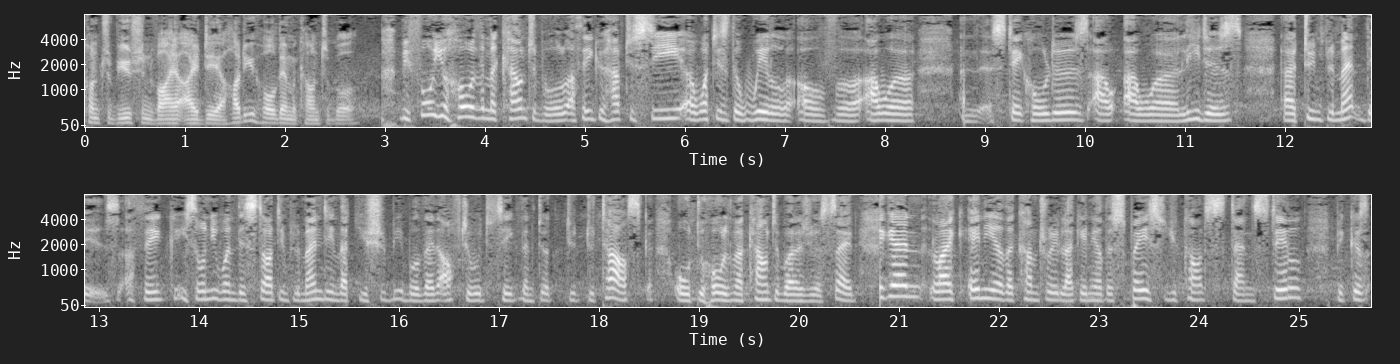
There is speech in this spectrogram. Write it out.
contribution via IDEA? How do you hold them accountable? Before you hold them accountable, I think you have to see uh, what is the will of uh, our um, stakeholders, our, our leaders, uh, to implement this. I think it's only when they start implementing that you should be able then afterward to take them to, to, to task or to hold them accountable, as you have said. Again, like any other country, like any other space, you can't stand still because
